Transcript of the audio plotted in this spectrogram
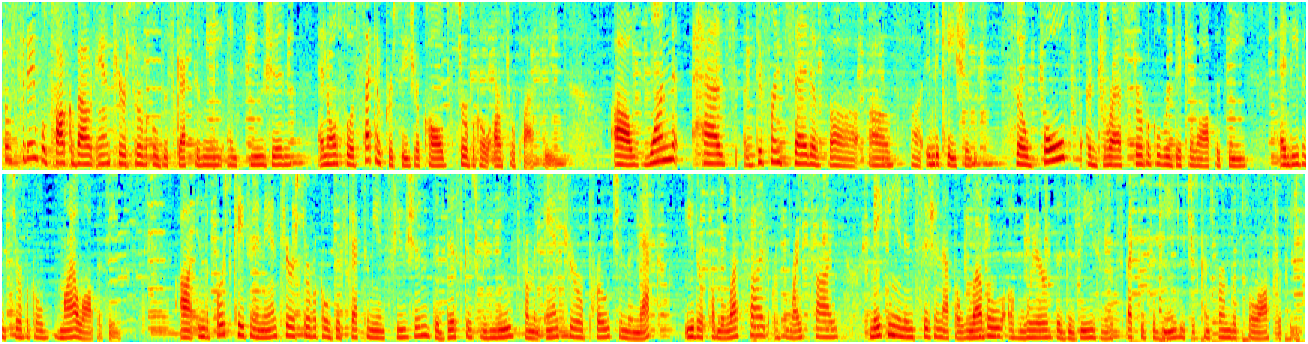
So today we'll talk about anterior cervical discectomy and fusion, and also a second procedure called cervical arthroplasty. Uh, one has a different set of, uh, of uh, indications, so both address cervical radiculopathy and even cervical myelopathy. Uh, in the first case, in an anterior cervical discectomy and fusion, the disc is removed from an anterior approach in the neck, either from the left side or the right side, making an incision at the level of where the disease is expected to be, which is confirmed with fluoroscopy.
